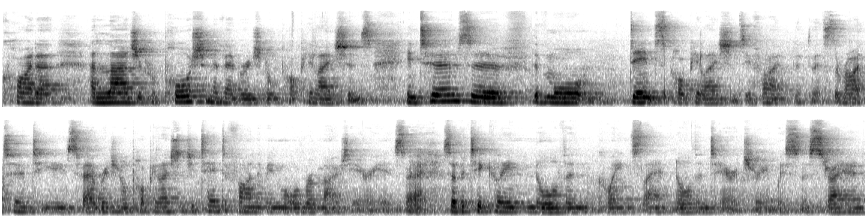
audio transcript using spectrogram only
quite a, a larger proportion of Aboriginal populations. In terms of the more dense populations, if, I, if that's the right term to use for Aboriginal populations, you tend to find them in more remote areas. Right. So particularly in northern Queensland, Northern Territory and Western Australia, and,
